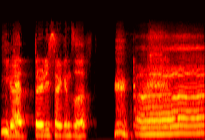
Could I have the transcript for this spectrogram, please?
you got 30 seconds left. Uh...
